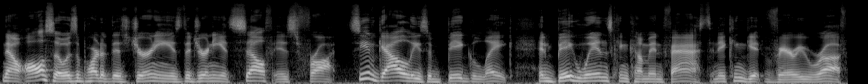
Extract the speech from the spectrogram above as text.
Now, also, as a part of this journey, is the journey itself is fraught. Sea of Galilee is a big lake, and big winds can come in fast, and it can get very rough.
